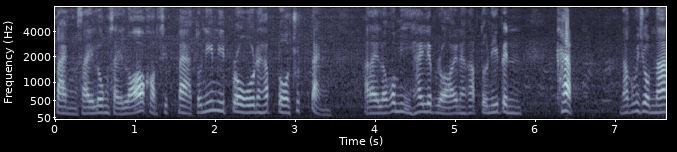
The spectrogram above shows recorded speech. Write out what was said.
แต่งใส่ลงใส่ล้อขอบ 18 ตัวนี้มีโปรนะครับ โปรชุดแต่งอะไรเราก็มีให้เรียบร้อยนะครับ ตัวนี้เป็นแคปนะคุณผู้ชมนะ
